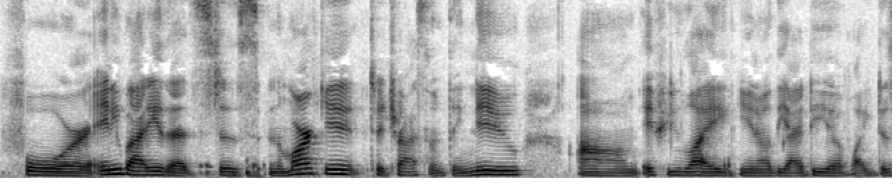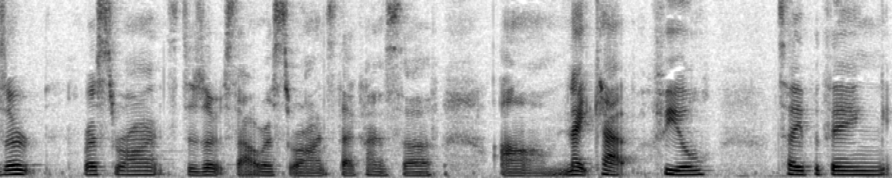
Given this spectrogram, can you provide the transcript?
for anybody that's just in the market to try something new. Um, if you like, you know, the idea of like dessert restaurants, dessert style restaurants, that kind of stuff, um, nightcap feel type of thing,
